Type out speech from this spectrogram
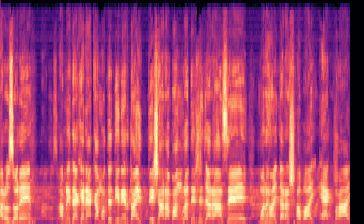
আরও জোরে। আপনি দেখেন, একামতে দিনের দায়িত্বে সারা বাংলাদেশে যারা আছে, মনে হয় তারা সবাই এক ভাই।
